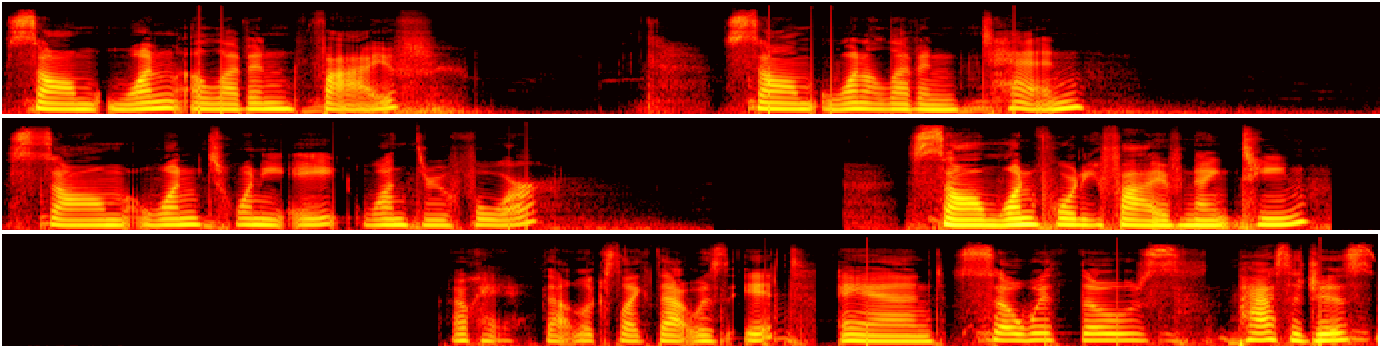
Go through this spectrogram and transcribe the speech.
Psalm 111, 5, Psalm 111, 10, Psalm 128, 1 through 4, Psalm 145, 19, Okay, that looks like that was it. And so with those passages,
